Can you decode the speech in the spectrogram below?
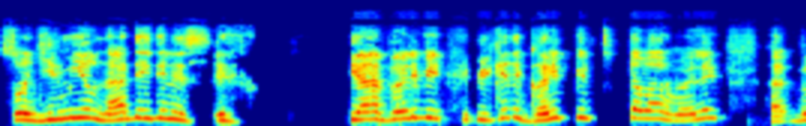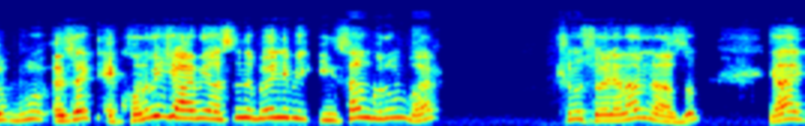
Son 20 yıl neredeydiniz? yani böyle bir ülkede garip bir kitle var böyle. Bu özellikle ekonomi camiasında böyle bir insan grubu var. Şunu söylemem lazım. Yani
